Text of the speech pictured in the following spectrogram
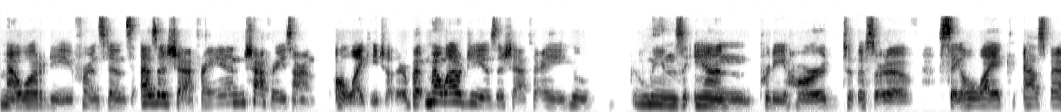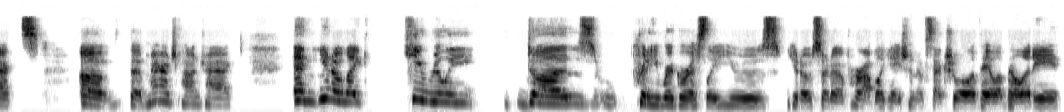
Mawardi, for instance, as a Shafi'i, and Shafi'is aren't all like each other, but Mawardi is a Shafi'i who leans in pretty hard to the sort of sale like aspects of the marriage contract. And, you know, like he really does pretty rigorously use, you know, sort of her obligation of sexual availability,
